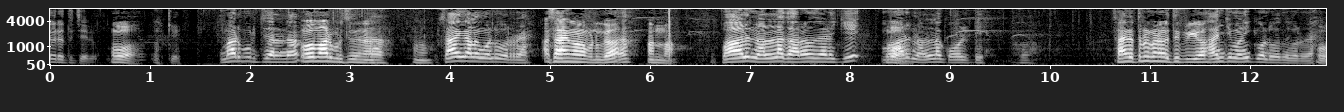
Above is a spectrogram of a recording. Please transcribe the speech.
അവർ എത്തിച്ചേരും? ഓ. ഓക്കെ. மாடு பிடிச்சதாலண்ணா ஓ மாடு பிடிச்சதுண்ணா சாயங்காலம் சாயங்காலம் பால் நல்ல கறவு கிடைக்கி மாடு நல்ல குவாலிட்டி சாயந்தரம் மணிக்கு கொண்டு அஞ்சு மணிக்கு கொண்டு வந்து விடுறேன் ஓ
